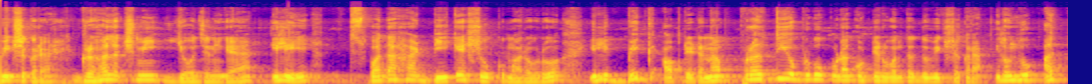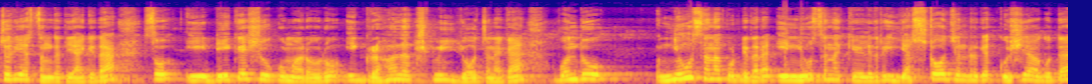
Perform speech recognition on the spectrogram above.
ವೀಕ್ಷಕರೇ, ಗೃಹಲಕ್ಷ್ಮಿ ಯೋಜನೆಗೆ ಇಲ್ಲಿ ಸ್ವತಃ ಡಿ ಕೆ ಶಿವಕುಮಾರ್ ಅವರು ಇಲ್ಲಿ ಬಿಗ್ ಅಪ್ಡೇಟನ್ನು ಪ್ರತಿಯೊಬ್ಬರಿಗೂ ಕೂಡ ಕೊಟ್ಟಿರುವಂಥದ್ದು ವೀಕ್ಷಕರ. ಇದೊಂದು ಅಚ್ಚರಿಯ ಸಂಗತಿಯಾಗಿದೆ. ಸೊ ಈ ಡಿ ಕೆ ಶಿವಕುಮಾರ್ ಅವರು ಈ ಗೃಹಲಕ್ಷ್ಮಿ ಯೋಜನೆಗೆ ಒಂದು ನ್ಯೂಸನ್ನು ಕೊಟ್ಟಿದ್ದಾರೆ. ಈ ನ್ಯೂಸನ್ನು ಕೇಳಿದ್ರೆ ಎಷ್ಟೋ ಜನರಿಗೆ ಖುಷಿ ಆಗುತ್ತೆ.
